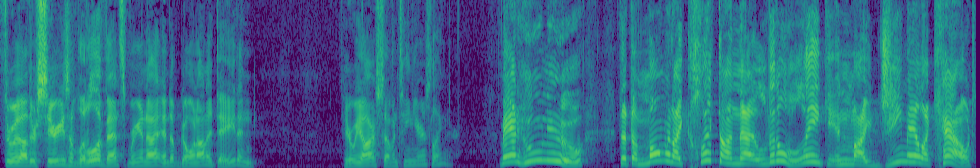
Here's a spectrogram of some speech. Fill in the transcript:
through another series of little events, Maria and I end up going on a date, and here we are 17 years later. Man, who knew that the moment I clicked on that little link in my Gmail account,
